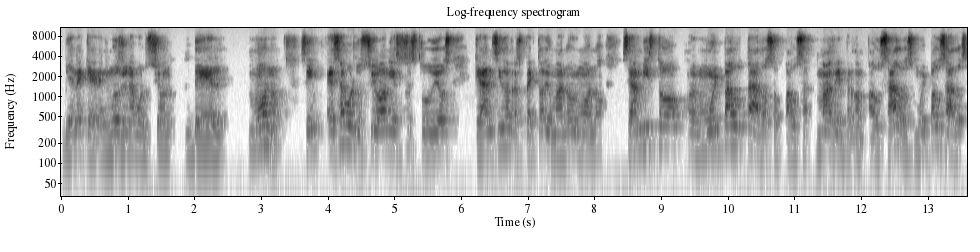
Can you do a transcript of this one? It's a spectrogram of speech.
viene que venimos de una evolución del mono, ¿sí? Esa evolución y esos estudios que han sido al respecto de humano y mono se han visto eh, muy pautados o pausa, más bien, perdón, pausados, muy pausados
